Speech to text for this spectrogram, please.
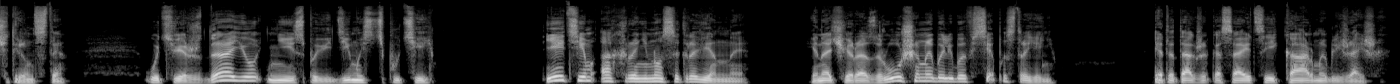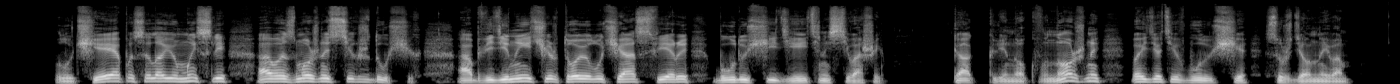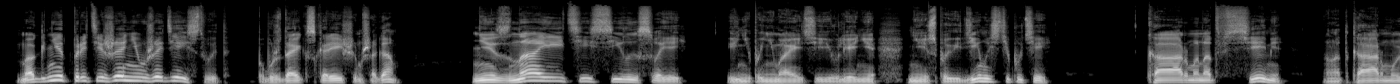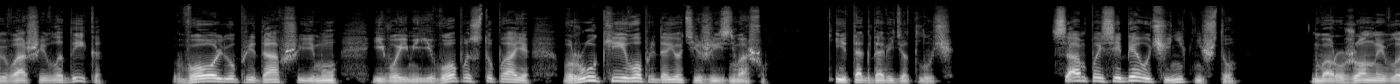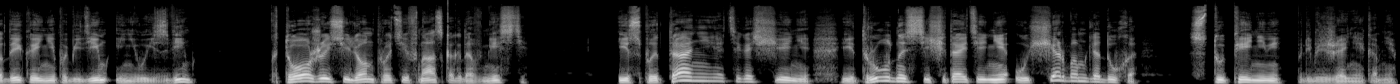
14. Утверждаю неисповедимость путей. Этим охранено сокровенное, иначе разрушены были бы все построения. Это также касается и кармы ближайших. В луче посылаю мысли о возможностях ждущих, обведены чертою луча сферы будущей деятельности вашей. Как клинок в ножны войдете в будущее, сужденное вам. Магнит притяжения уже действует, побуждая к скорейшим шагам. Не знаете силы своей и не понимаете явления неисповедимости путей. Карма над всеми, но над кармой вашей владыка. Волю, предавший ему, и во имя его поступая, в руки его предаете жизнь вашу. И тогда ведет луч. Сам по себе ученик ничто, вооруженный владыкой непобедим и неуязвим. Кто же силен против нас, когда вместе? Испытания, отягощения и трудности считайте не ущербом для духа, ступенями приближения ко мне.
